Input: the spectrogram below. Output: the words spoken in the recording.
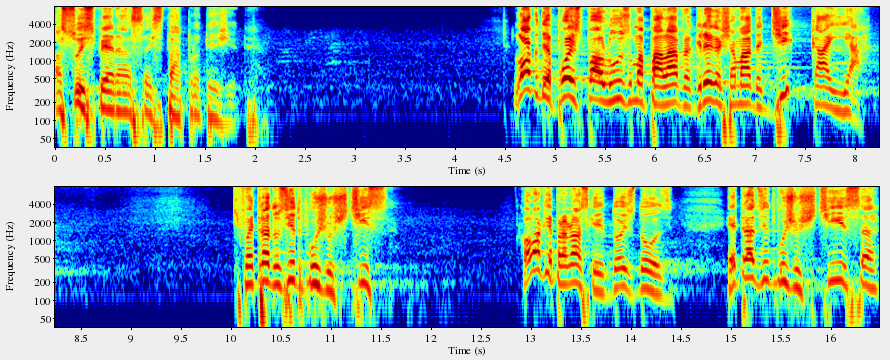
a sua esperança está protegida. Logo depois, Paulo usa uma palavra grega chamada dikaiá. que foi traduzido por justiça. Coloque aí para nós, querido, 2,12. Ele é traduzido por justiça,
